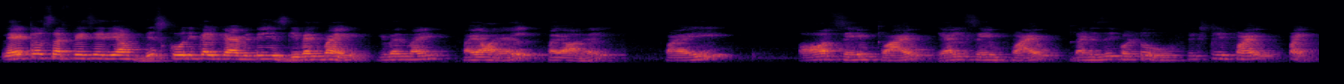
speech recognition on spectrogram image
lateral surface area of this conical cavity is given by given by pi r L pi r L pi r same 5 L same 5 that is equal to 65 pi.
